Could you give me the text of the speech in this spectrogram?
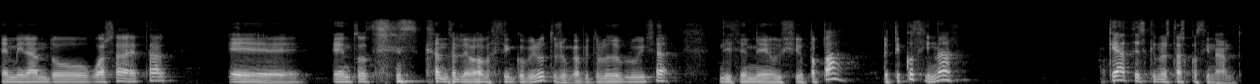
e mirando WhatsApp e tal, e, e entonces, cando levaba cinco minutos un capítulo de Blue xa, díceme o xio, papá, vete cocinar. Que haces que non estás cocinando?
